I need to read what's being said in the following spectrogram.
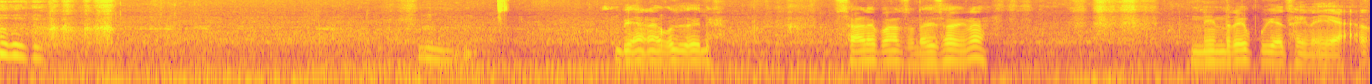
बिहानको अहिले साढे पाँच हुँदैछ होइन। निन्द्रै पुगेको छैन यार।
